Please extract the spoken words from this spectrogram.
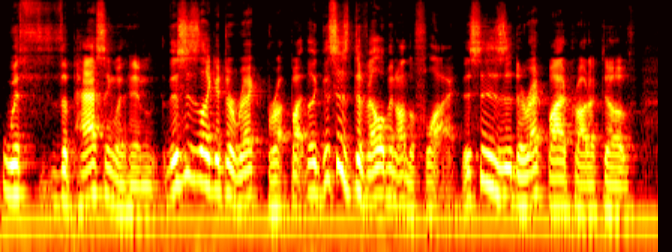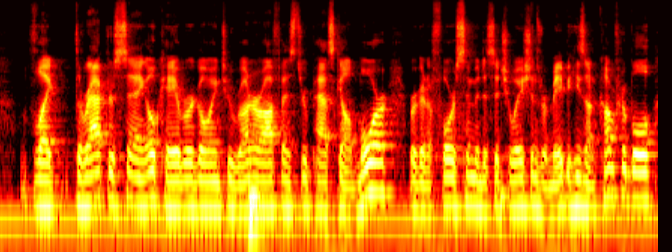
with the passing with him, this is like a direct, but like this is development on the fly. This is a direct byproduct of like the Raptors saying, okay, we're going to run our offense through Pascal more. We're going to force him into situations where maybe he's uncomfortable,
